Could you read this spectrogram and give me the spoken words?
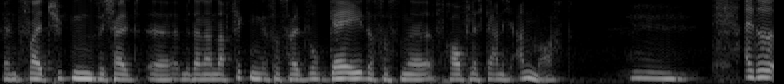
wenn zwei Typen sich halt äh, miteinander ficken, ist das halt so gay, dass das eine Frau vielleicht gar nicht anmacht. Also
